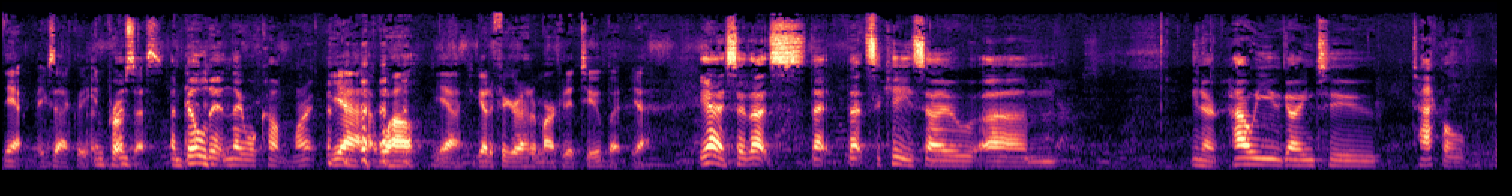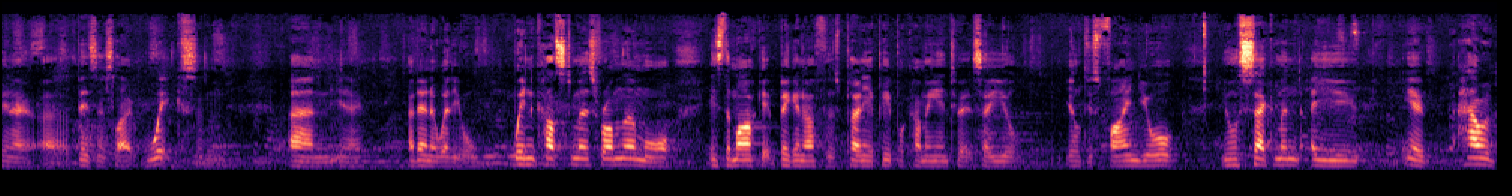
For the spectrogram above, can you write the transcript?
Yeah, exactly. In process. And build it, and they will come, right? yeah, well, yeah, you got to figure out how to market it too, but yeah. Yeah, so that's that. That's the key. So, um, you know, how are you going to tackle you know a business like Wix and and you know I don't know whether you'll win customers from them or is the market big enough? There's plenty of people coming into it, so you'll you'll just find your your segment. Are you you know how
